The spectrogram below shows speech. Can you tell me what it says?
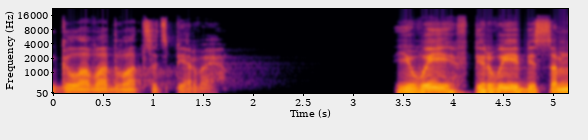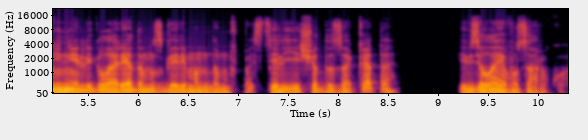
Глава 21 Ювей впервые без сомнения легла рядом с Гарримондом в постель еще до заката и взяла его за руку.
